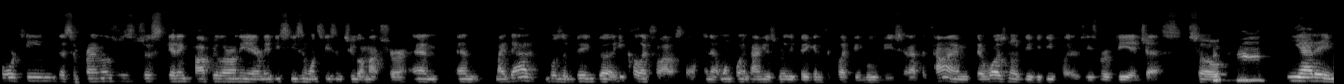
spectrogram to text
14, The Sopranos was just getting popular on the air, maybe season one, season two, I'm not sure. And and my dad was a big uh, he collects a lot of stuff. And at one point in time he was really big into collecting movies. And at the time there was no DVD players. These were VHS. So Mhm. he had a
